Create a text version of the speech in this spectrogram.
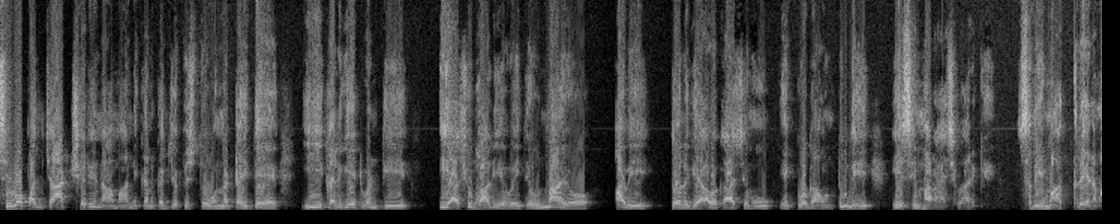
శివ పంచాక్షరి నామాన్ని కనుక జపిస్తూ ఉన్నట్టయితే ఈ కలిగేటువంటి ఈ అశుభాలు ఏవైతే ఉన్నాయో అవి తొలగే అవకాశము ఎక్కువగా ఉంటుంది ఈ సింహరాశి వారికి. శ్రీమాత్రే నమ.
